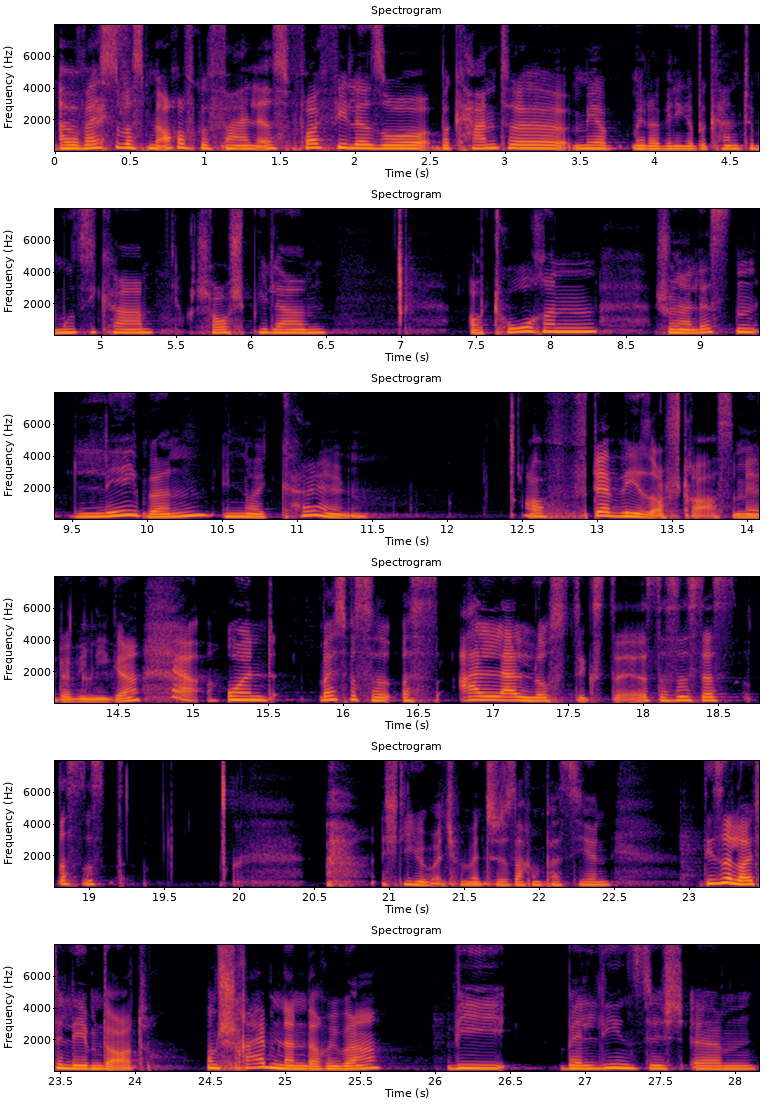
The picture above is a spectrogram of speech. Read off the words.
Aber weißt du, was mir auch aufgefallen ist? Voll viele so bekannte, mehr, mehr oder weniger bekannte Musiker, Schauspieler, Autoren, Journalisten leben in Neukölln. Auf der Weserstraße, mehr oder weniger. Ja. Und weißt du, was, was das Allerlustigste ist? Das ist das, das ist. Ich liebe manchmal, wenn solche Sachen passieren. Diese Leute leben dort und schreiben dann darüber, wie Berlin sich, ähm,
